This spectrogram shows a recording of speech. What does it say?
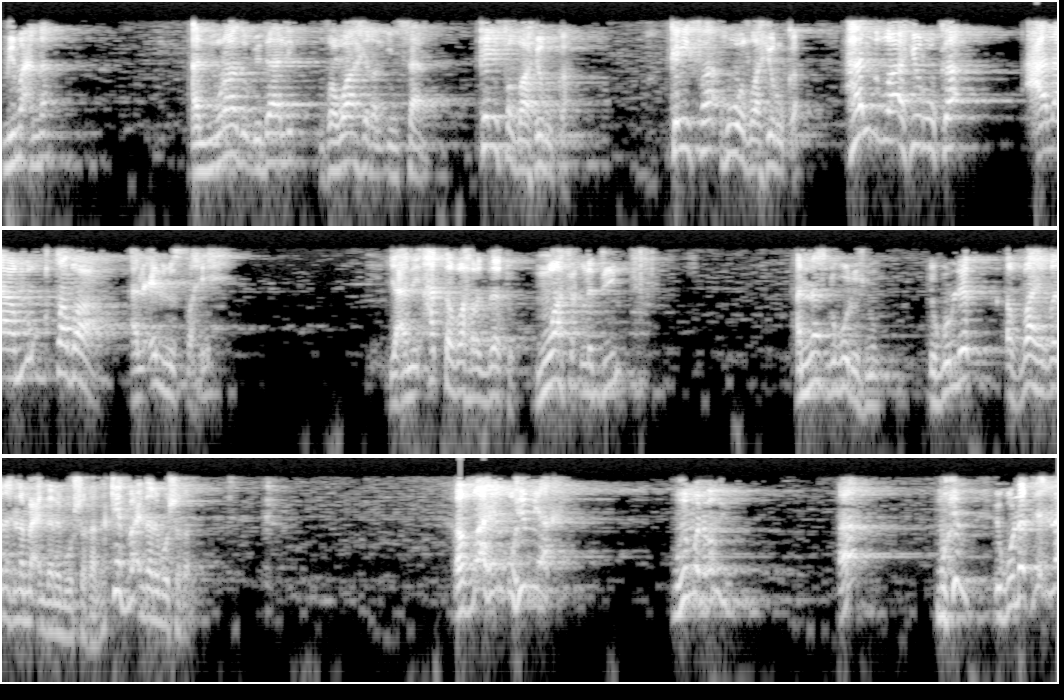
بمعنى المراد بذلك ظواهر الإنسان. كيف ظاهرك؟ كيف هو ظاهرك؟ هل ظاهرك على مقتضى العلم الصحيح. يعني حتى ظهرك ذاته موافق للدين. الناس بيقولوا شنو؟ يقول لك الظاهر ده نحن ما عندنا به شغل. كيف ما عندنا به شغل؟ الظاهر مهم يا أخي. مهم ولا مهم؟ ها؟ مهم. يقول لك نحن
